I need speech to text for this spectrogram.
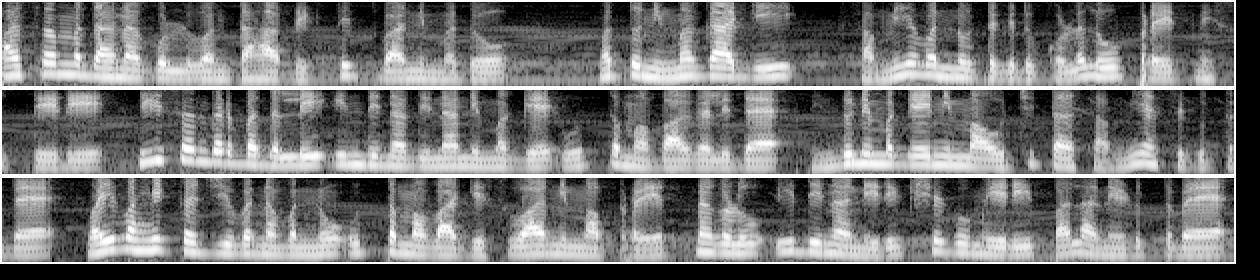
ಅಸಮಾಧಾನಗೊಳ್ಳುವಂತಹ ವ್ಯಕ್ತಿತ್ವ ನಿಮ್ಮದು. ಮತ್ತು ನಿಮಗಾಗಿ ಸಮಯವನ್ನು ತೆಗೆದುಕೊಳ್ಳಲು ಪ್ರಯತ್ನಿಸುತ್ತೀರಿ. ಈ ಸಂದರ್ಭದಲ್ಲಿ ಇಂದಿನ ದಿನ ನಿಮಗೆ ಉತ್ತಮವಾಗಲಿದೆ. ಇಂದು ನಿಮಗೆ ನಿಮ್ಮ ಉಚಿತ ಸಮಯ ಸಿಗುತ್ತದೆ. ವೈವಾಹಿಕ ಜೀವನವನ್ನು ಉತ್ತಮವಾಗಿಸುವ ನಿಮ್ಮ ಪ್ರಯತ್ನಗಳು ಈ ದಿನ ನಿರೀಕ್ಷೆಗೂ ಮೀರಿ ಫಲ ನೀಡುತ್ತವೆ.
